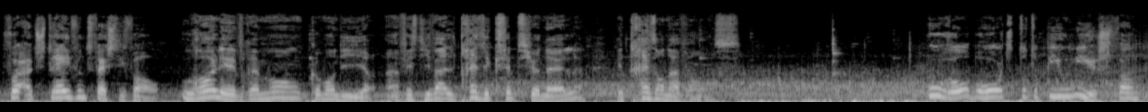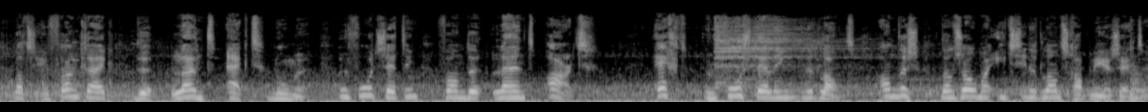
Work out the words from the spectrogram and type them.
vooruitstrevend festival. Oerol est vraiment, comment dire, un festival très exceptionnel et très en avance. Oerol behoort tot de pioniers van wat ze in Frankrijk de Land Act noemen. Een voortzetting van de Land Art. Echt een voorstelling in het land. Anders dan zomaar iets in het landschap neerzetten.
